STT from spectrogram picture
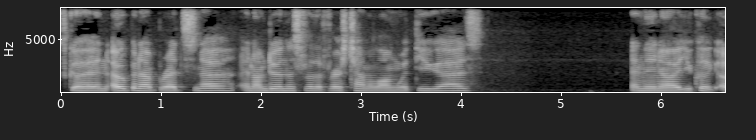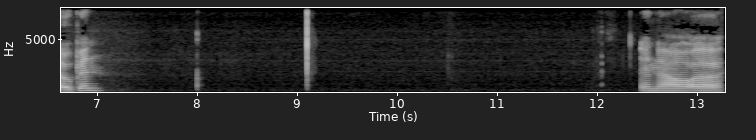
Let's go ahead and open up Redsn0w, and I'm doing this for the first time along with you guys. And then uh, you click open. And now uh,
